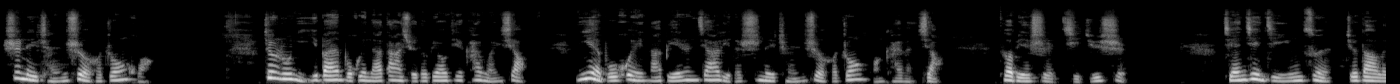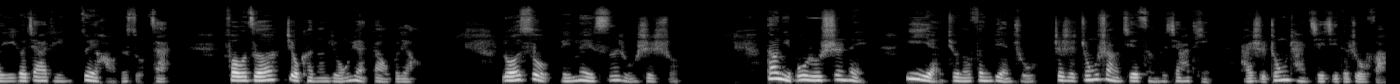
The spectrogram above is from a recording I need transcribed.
室内陈设和装潢，正如你一般不会拿大学的标贴开玩笑，你也不会拿别人家里的室内陈设和装潢开玩笑，特别是起居室。前进几英寸就到了一个家庭最好的所在，否则就可能永远到不了。罗素·林内斯如是说。当你步入室内，一眼就能分辨出这是中上阶层的家庭还是中产阶级的住房。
